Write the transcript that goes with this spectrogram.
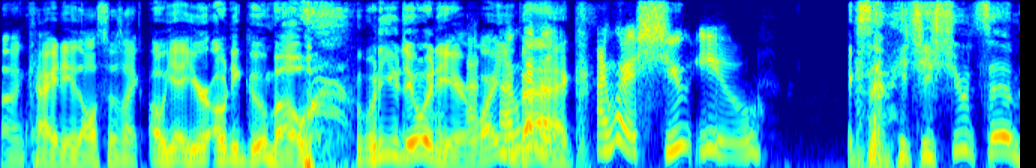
Uh, and Kaede also is like, "Oh yeah, you're Onigumo. what are you doing here? Why are you I'm back?" Gonna, I'm gonna shoot you. Except she shoots him,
